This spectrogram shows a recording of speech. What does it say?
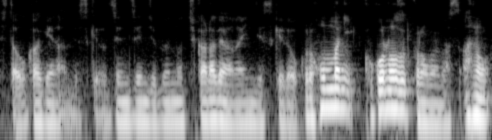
したおかげなんですけど全然自分の力ではないんですけどこれほんまに心の底から思います。あの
